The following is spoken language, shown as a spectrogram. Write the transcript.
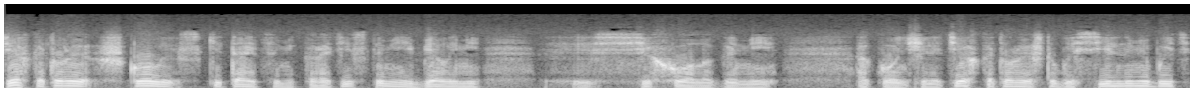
Тех, которые школы с китайцами-каратистами и белыми э, психологами окончили. Тех, которые, чтобы сильными быть,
